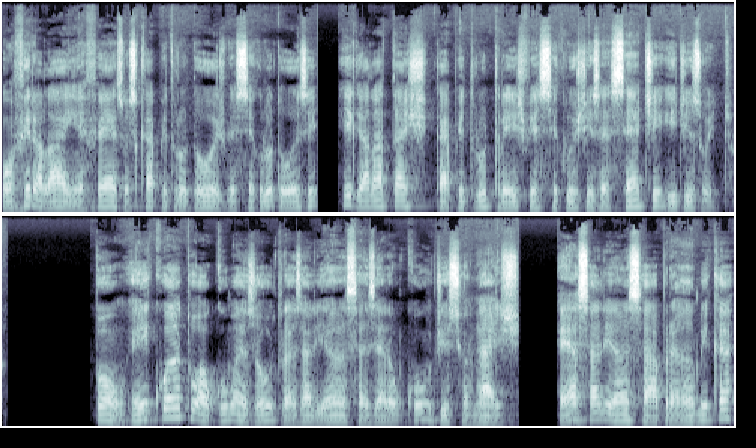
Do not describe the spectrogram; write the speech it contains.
Confira lá em Efésios capítulo 2, versículo 12 e Gálatas capítulo 3, versículos 17 e 18. Bom, enquanto algumas outras alianças eram condicionais, essa aliança abraâmica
